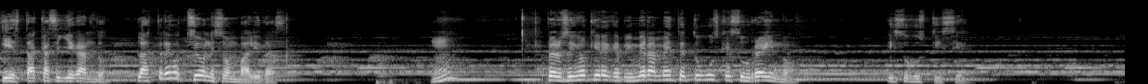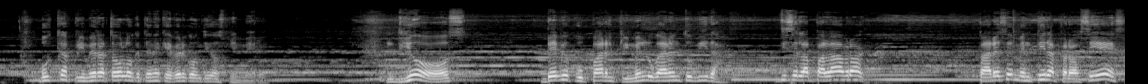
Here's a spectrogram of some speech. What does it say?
Y está casi llegando. Las tres opciones son válidas. ¿Mm? Pero el Señor quiere que primeramente tú busques su reino y su justicia. Busca primero todo lo que tiene que ver con Dios primero. Dios debe ocupar el primer lugar en tu vida dice la palabra, parece mentira, pero así es.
